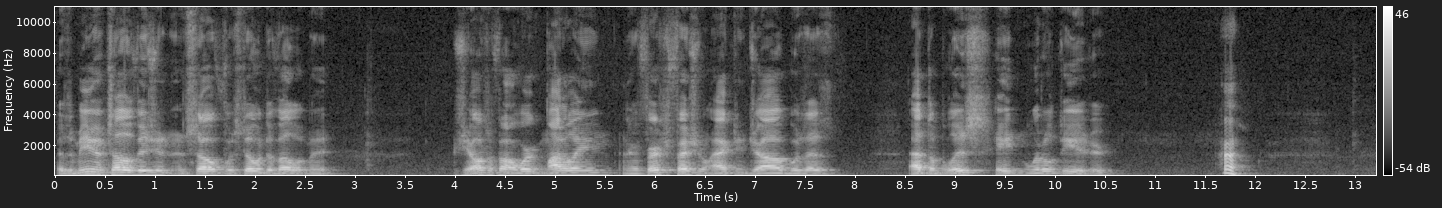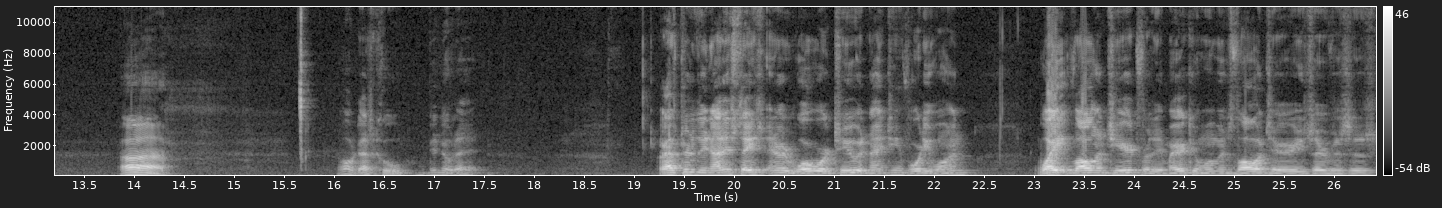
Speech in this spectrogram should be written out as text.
As the medium of television itself was still in development, she also found work modeling, and her first professional acting job was as at the Bliss Hayden Little Theater. Huh. Uh, Oh, that's cool. Didn't know that. After the United States entered World War II in 1941, White volunteered for the American Women's Voluntary Services.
